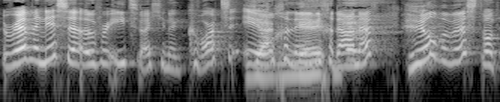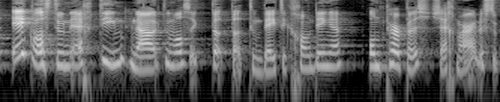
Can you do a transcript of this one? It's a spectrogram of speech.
kan reminiscen over iets wat je een kwart eeuw Ja, geleden nee. gedaan hebt. Heel bewust, want ik was toen echt tien. Nou, toen, was ik, dat, dat, toen deed ik gewoon dingen on purpose, zeg maar. Dus toen...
